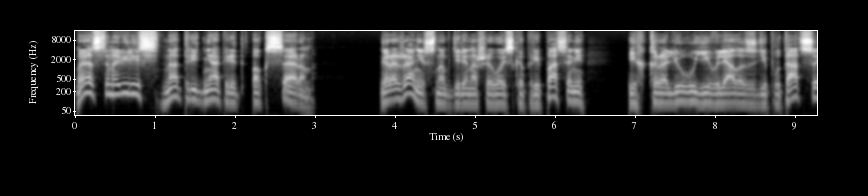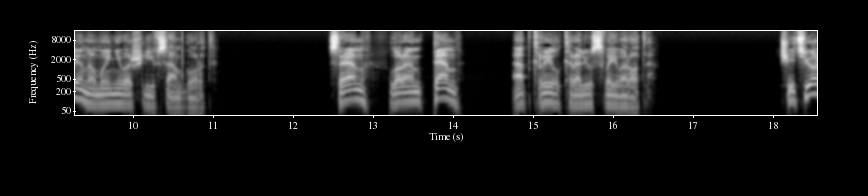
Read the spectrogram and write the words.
Мы остановились на три дня перед Оксером — Горожане снабдили наше войско припасами, их королю являлась депутация, но мы не вошли в сам город. Сен-Флорентен открыл королю свои ворота. 4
